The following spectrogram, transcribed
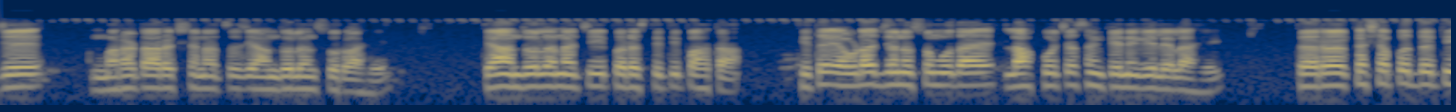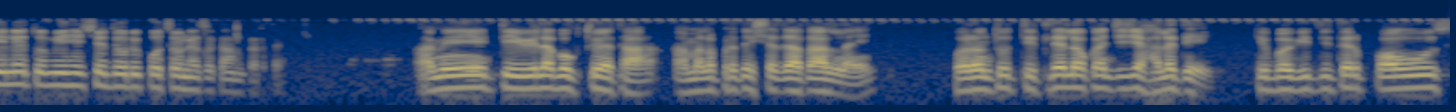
जे मराठा आरक्षणाचं जे आंदोलन सुरू आहे त्या आंदोलनाची परिस्थिती पाहता तिथं एवढा जनसमुदाय लाखोच्या संख्येने गेलेला आहे. तर कशा पद्धतीने तुम्ही हे शिदोरी पोचवण्याचं काम करताय? आम्ही टी व्हीला बघतोय आता. आम्हाला प्रत्यक्षात जाता आलं नाही. परंतु तिथल्या लोकांची जी हालत आहे ती बघितली तर पाऊस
